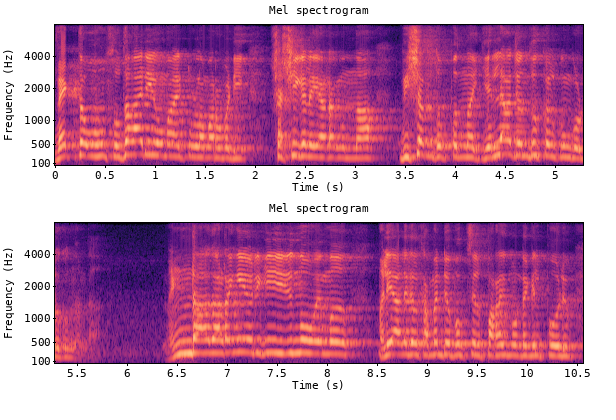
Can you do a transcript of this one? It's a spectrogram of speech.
വ്യക്തവും സുതാര്യവുമായിട്ടുള്ള മറുപടി ശശികലയടങ്ങുന്ന വിഷം തുപ്പുന്ന എല്ലാ ജന്തുക്കൾക്കും കൊടുക്കുന്നുണ്ട്. മിണ്ടാതെ അടങ്ങി ഒരുങ്ങി എന്ന് മലയാളികൾ കമന്റ് ബോക്സിൽ പറയുന്നുണ്ടെങ്കിൽ പോലും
